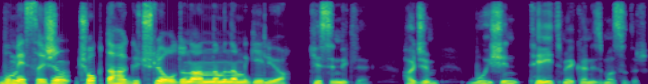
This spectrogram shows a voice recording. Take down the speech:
bu mesajın çok daha güçlü olduğunu anlamına mı geliyor? Kesinlikle. Hacim, bu işin teyit mekanizmasıdır.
